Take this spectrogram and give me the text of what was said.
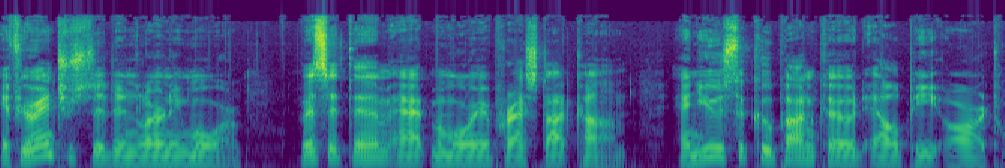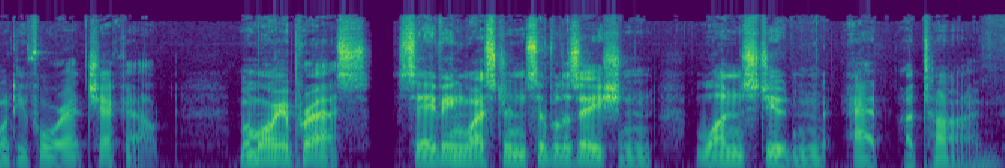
If you're interested in learning more, visit them at memoriapress.com and use the coupon code LPR24 at checkout. Memoria Press, saving Western civilization one student at a time.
